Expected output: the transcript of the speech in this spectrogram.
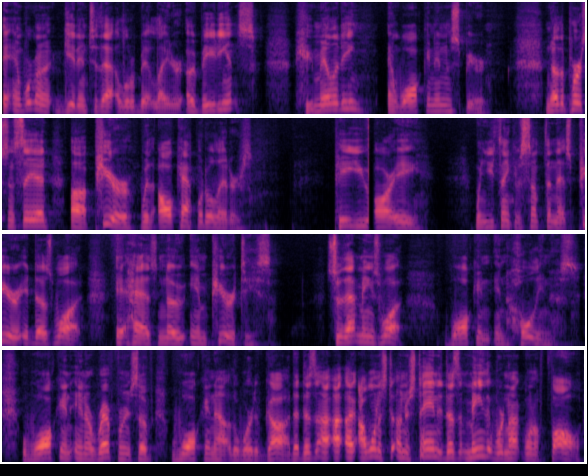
And we're going to get into that a little bit later. Obedience, humility, and walking in the Spirit. Another person said, uh, pure with all capital letters. P U R E. When you think of something that's pure, it does what? It has no impurities. So that means what? Walking in holiness, walking in a reference of walking out the Word of God. That doesn't. I, I, I want us to understand. It doesn't mean that we're not going to fall.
